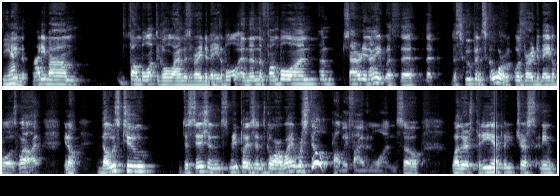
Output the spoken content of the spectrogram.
Yeah. I mean, the potty bomb fumble at the goal line was very debatable, and then the fumble on on Saturday night with the the, the scoop and score was very debatable as well. I, you know, those two decisions, replay decisions go our way, we're still probably five and one. So whether it's Padilla, Petras, I mean,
